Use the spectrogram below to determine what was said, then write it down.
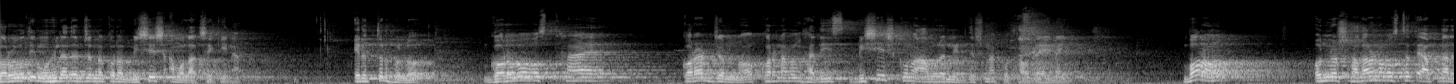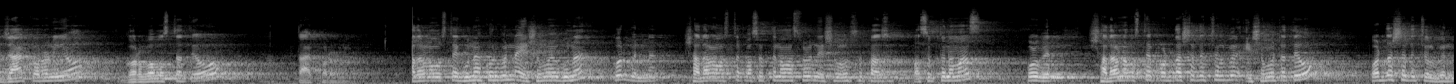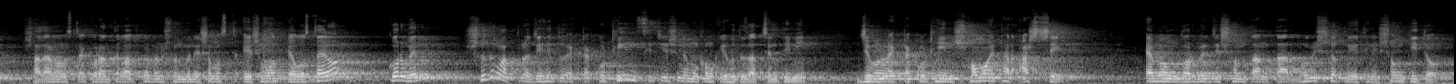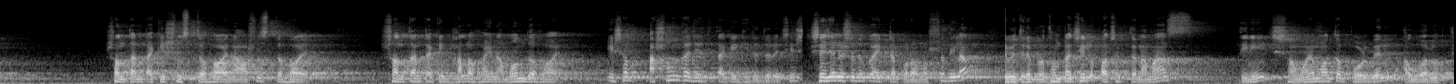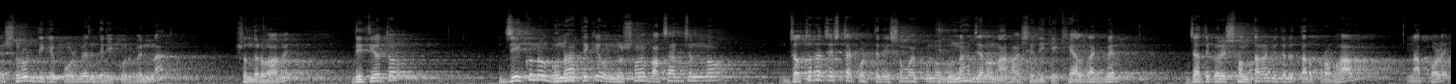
গর্ভবতী মহিলাদের জন্য কোনো বিশেষ আমল আছে কি না? এর উত্তর হলো গর্ভ অবস্থায় করার জন্য করোনা এবং হাদিস বিশেষ কোনো আমলের নির্দেশনা কোথাও দেয় নাই। বরং অন্য সাধারণ অবস্থাতে আপনার যা করণীয়, গর্ভাবস্থাতেও তা করণীয়। সাধারণ অবস্থায় গুণা করবেন না, এ সময় গুণা করবেন না। সাধারণ অবস্থায় পাঁচক্ত নামাজ পড়বেন এই সময় পাঁচক্ত নামাজ পড়বেন। সাধারণ অবস্থায় পর্দার সাথে চলবেন এই সময়টাতেও পর্দার সাথে চলবেন, সাধারণ অবস্থায় কোরআন তেলাওয়াত করবেন, শুনবেন, এই সমস্ত এই সমস্ত অবস্থায়ও করবেন। শুধুমাত্র যেহেতু একটা কঠিন সিচুয়েশনের মুখোমুখি হতে যাচ্ছেন তিনি, জীবনের একটা কঠিন সময় তার আসছে এবং গর্বের যে সন্তান তার ভবিষ্যৎ নিয়ে তিনি শঙ্কিত, সন্তানটা কি সুস্থ হয় না অসুস্থ হয়, সন্তানটা কি ভালো হয় না মন্দ হয়, এসব আশঙ্কা যেহেতু তাকে ঘিরে ধরেছে, সেজন্য শুধু কয়েকটা পরামর্শ দিলাম। এর ভিতরে প্রথমটা ছিল পাচক্ত নামাজ তিনি সময় মতো পড়বেন, আউয়াল উক্তে শুরুর দিকে পড়বেন, দেরি করবেন না, সুন্দরভাবে। দ্বিতীয়ত যে কোনো গুনাহ থেকে অন্য সময় বাঁচার জন্য যতটা চেষ্টা করতেন, এ সময় কোনো গুনাহ যেন না হয়, সেদিকে খেয়াল রাখবেন, যাতে করে সন্তানের ভিতরে তার প্রভাব না পড়ে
